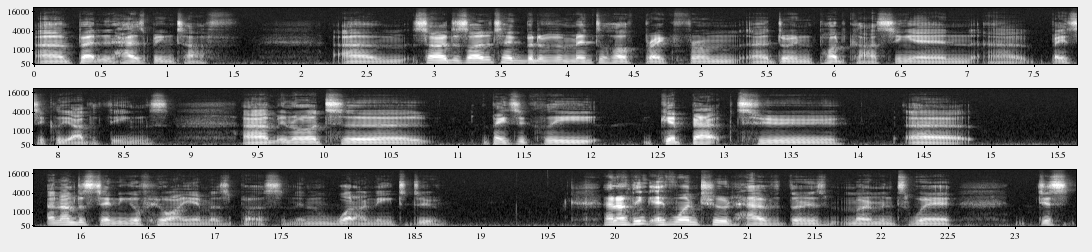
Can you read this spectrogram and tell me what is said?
uh, but it has been tough. Um, so I decided to take a bit of a mental health break from uh, doing podcasting and uh, basically other things um, in order to basically get back to uh, an understanding of who I am as a person and what I need to do. And I think everyone should have those moments where just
